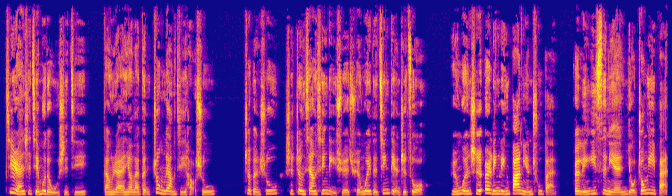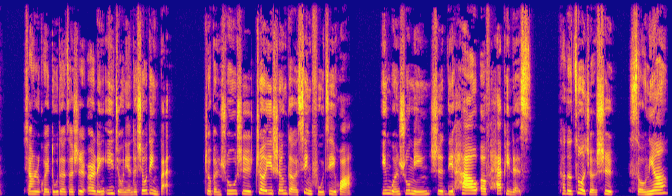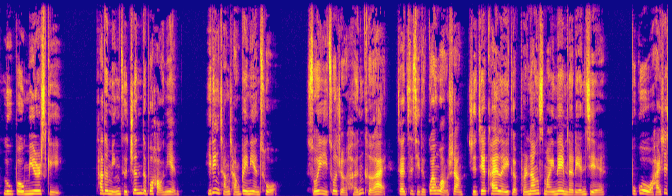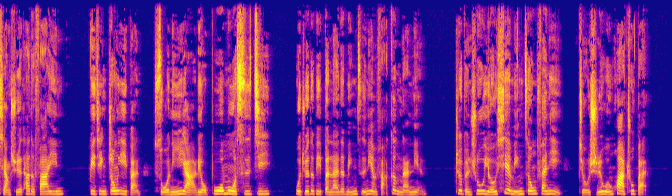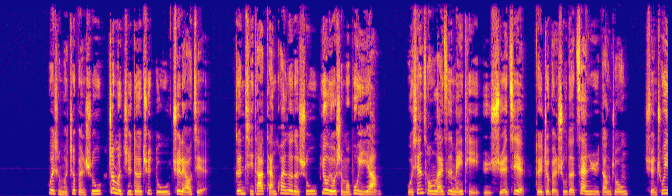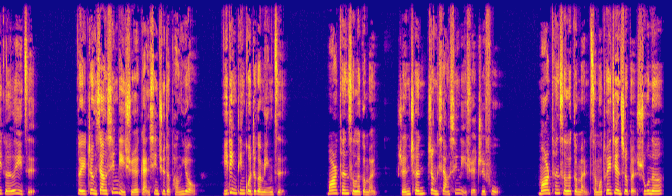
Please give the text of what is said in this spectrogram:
既然是节目的五十集，当然要来本重量级好书。这本书是正向心理学权威的经典之作，原文是二零零八年出版，二零一四年有中译版。向日葵读的则是二零一九年的修订版。这本书是《这一生的幸福计划》，英文书名是《The How of Happiness》，它的作者是。Sonja Lyubomirsky，他的名字真的不好念，一定常常被念错，所以作者很可爱，在自己的官网上直接开了一个 Pronounce My Name 的连结。不过我还是想学他的发音，毕竟中译版索尼娅·柳波莫斯基，我觉得比本来的名字念法更难念。这本书由谢明宗翻译，九十文化出版。为什么这本书这么值得去读、去了解？跟其他谈快乐的书又有什么不一样？我先从来自媒体与学界对这本书的赞誉当中选出一个例子。对正向心理学感兴趣的朋友，一定听过这个名字：Martin Seligman，人称正向心理学之父。Martin Seligman 怎么推荐这本书呢？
